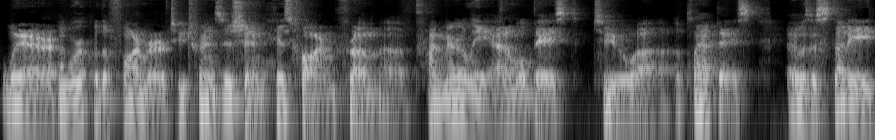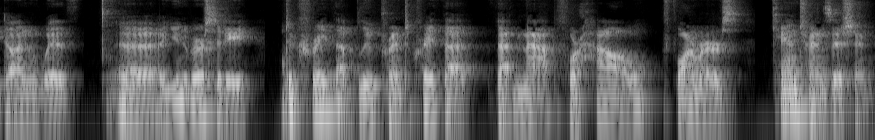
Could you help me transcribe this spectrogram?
where we work with a farmer to transition his farm from uh, primarily animal based to uh, a plant based. It was a study done with uh, a university to create that blueprint, to create that, that map for how farmers can transition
